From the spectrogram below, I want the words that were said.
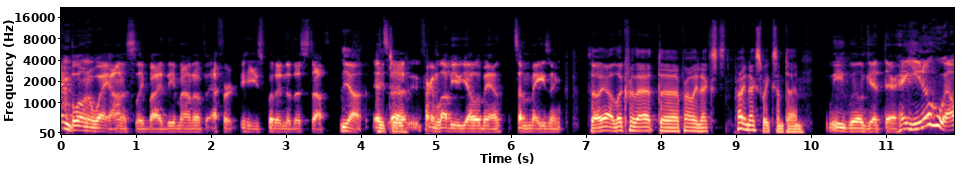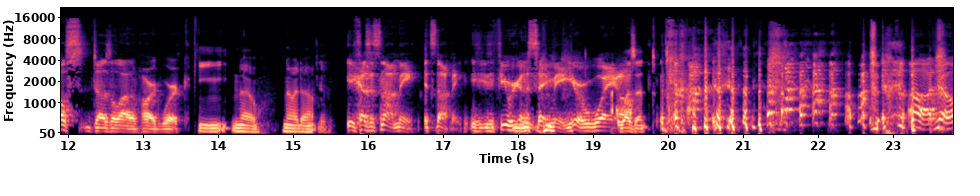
I'm blown away, honestly, by the amount of effort he's put into this stuff. Yeah, me It's, too. uh, fucking love you, Yellow Man. It's amazing. so yeah, look for that uh, probably next probably next week sometime. We will get there. Hey, you know who else does a lot of hard work? E- no, no, I don't. Because it's not me. It's not me. If you were going to say me, you're way I off. wasn't. uh, no,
